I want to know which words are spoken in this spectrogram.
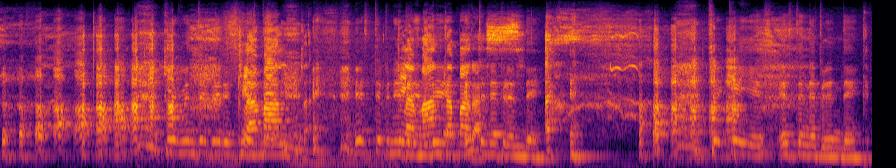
Clemente Pérez. Clamanta. Este, este Clamanta prende, paras. Este me prende. Chequeyes, este me prende.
